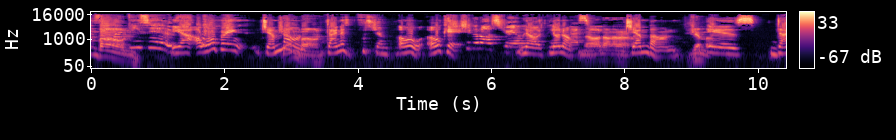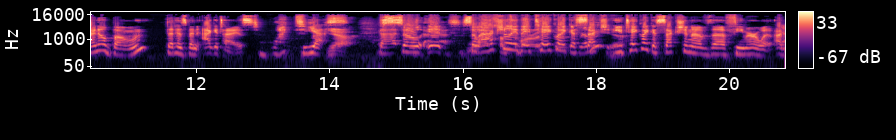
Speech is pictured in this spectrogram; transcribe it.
Gem bone. Yeah. I will bring gem Gem bone. bone. Dinos- What's gem? oh, okay. She should go to Australia. No, no, no. No, no, no, no. no. Gem bone is dino bone that has been agatized. What? Yes. Yeah. That so it so Wow. actually Some they take like a Really? section Yeah. you take like a section of the femur what I Yeah.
